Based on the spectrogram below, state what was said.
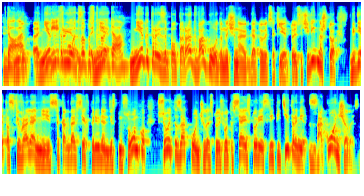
Да, ну, а некоторые, весь год выпускной, не, да. Некоторые за полтора-два года начинают готовиться к ЕГЭ. То есть очевидно, что где-то с февраля месяца, когда всех перевели на дистанционку, все это закончилось. То есть вот вся история с репетиторами закончилась.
